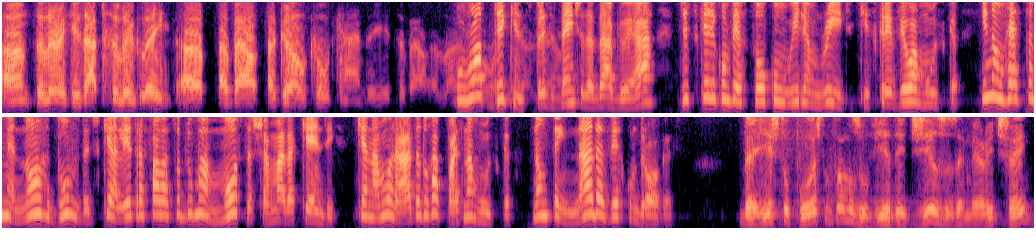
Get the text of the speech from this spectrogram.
Um, the lyric is absolutely uh, about a girl called Candy. It's about a o Rob Dickens, presidente da WEA, disse que ele conversou com William Reed, que escreveu a música, e não resta a menor dúvida de que a letra fala sobre uma moça chamada Candy, que é namorada do rapaz na música. Não tem nada a ver com drogas. Bem, isto posto, vamos ouvir de Jesus and Mary Chain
